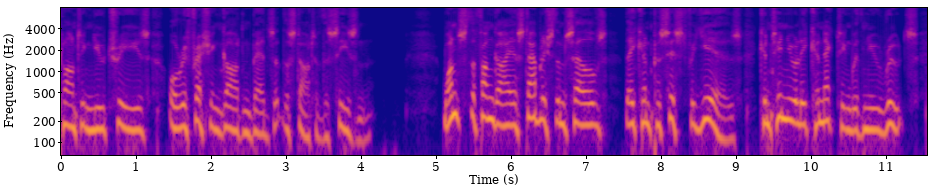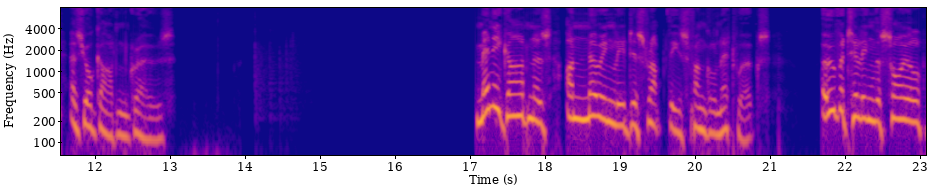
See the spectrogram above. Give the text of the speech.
planting new trees or refreshing garden beds at the start of the season. Once the fungi establish themselves, they can persist for years, continually connecting with new roots as your garden grows. Many gardeners unknowingly disrupt these fungal networks. Overtilling the soil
